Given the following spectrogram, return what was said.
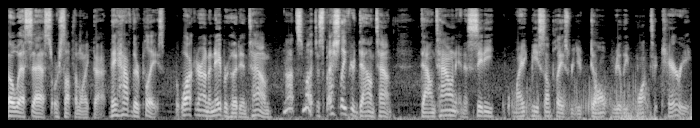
OSS or something like that. They have their place. But walking around a neighborhood in town, not so much, especially if you're downtown downtown in a city might be someplace where you don't really want to carry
